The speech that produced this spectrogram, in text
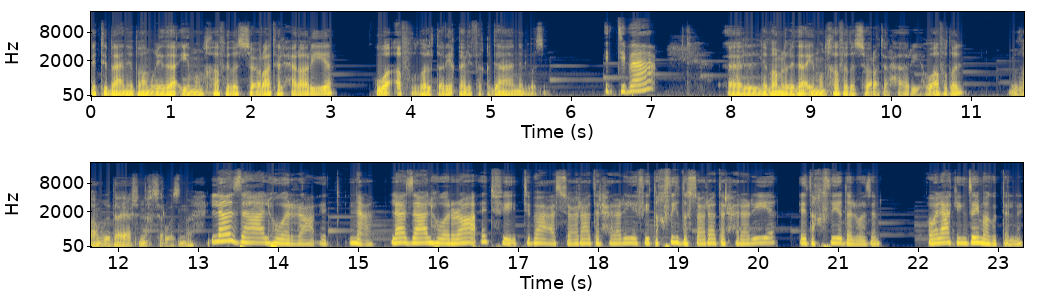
اتباع نظام غذائي منخفض السعرات الحرارية. هو أفضل طريقة لفقدان الوزن. اتباع؟ النظام الغذائي منخفض السعرات الحرارية. هو أفضل؟ نظام غذائي عشان نخسر وزننا لا زال هو الرائد. نعم لا زال هو الرائد في اتباع السعرات الحرارية في تخفيض السعرات الحرارية لتخفيض الوزن. ولكن زي ما قلت لك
